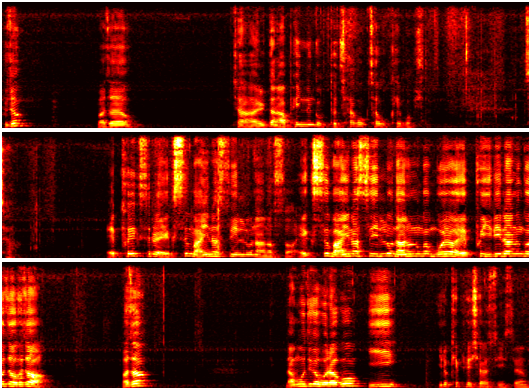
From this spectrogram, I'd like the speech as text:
그죠? 맞아요. 자, 일단 앞에 있는 것부터 차곡차곡 해봅시다. 자, fx를 x-1로 나눴어. x-1로 나누는 건 뭐야? f1이라는 거죠. 그죠? 맞아? 나머지가 뭐라고? 2 이렇게 표시할 수 있어요.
